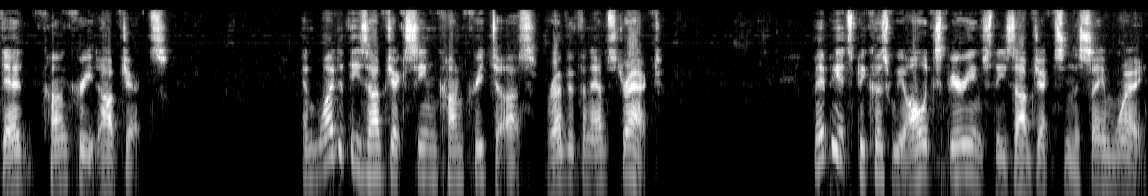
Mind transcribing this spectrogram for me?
dead, concrete objects. And why do these objects seem concrete to us, rather than abstract? Maybe it's because we all experience these objects in the same way.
